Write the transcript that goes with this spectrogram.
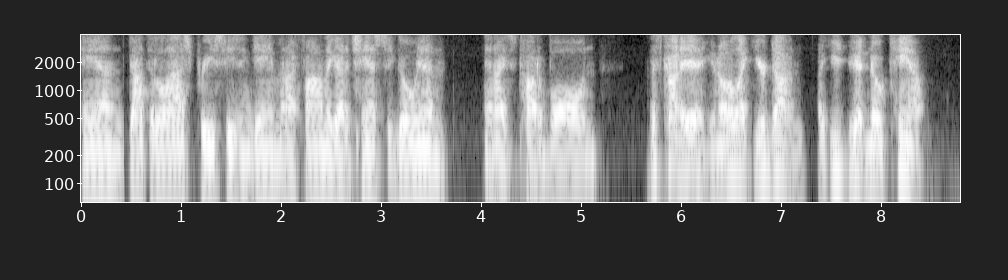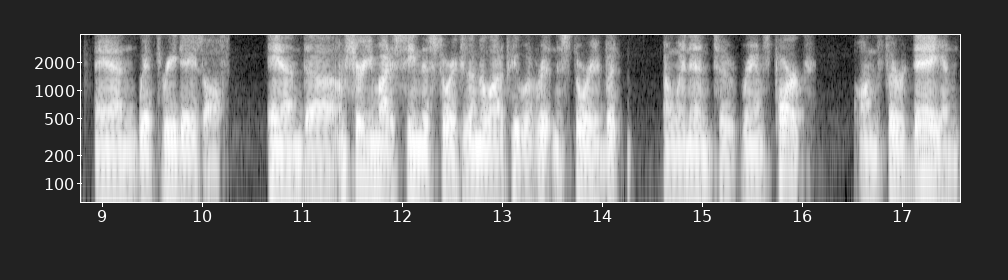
and got to the last preseason game and I finally got a chance to go in and I just caught a ball and that's kind of it, you know, like you're done. Like you, you, had no camp and we had three days off. And uh, I'm sure you might have seen this story because I know a lot of people have written the story, but I went into Rams Park on the third day. And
